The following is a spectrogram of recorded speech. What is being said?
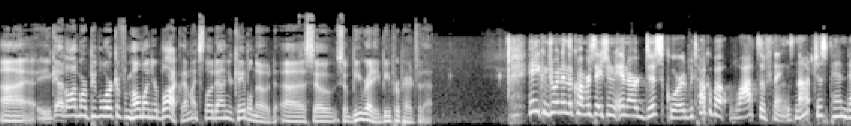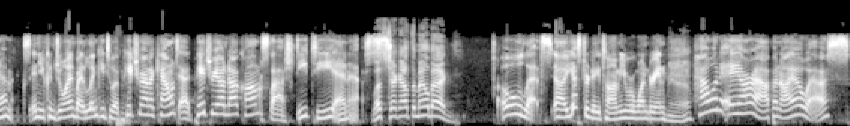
uh, you got a lot more people working from home on your block that might slow down your cable node uh, so so be ready be prepared for that Hey, you can join in the conversation in our Discord. We talk about lots of things, not just pandemics. And you can join by linking to a Patreon account at patreon.com slash DTNS. Let's check out the mailbag. Oh, let's. Uh, yesterday, Tom, you were wondering yeah. how an AR app in iOS,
